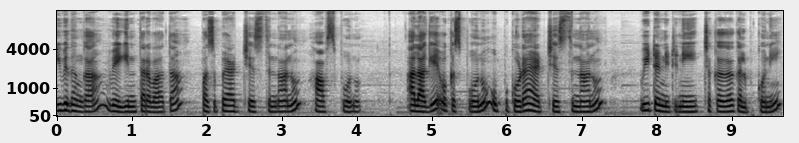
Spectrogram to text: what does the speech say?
ఈ విధంగా వేగిన తర్వాత పసుపు యాడ్ చేస్తున్నాను హాఫ్ స్పూను. అలాగే ఒక స్పూను ఉప్పు కూడా యాడ్ చేస్తున్నాను. వీటన్నిటిని చక్కగా కలుపుకొని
